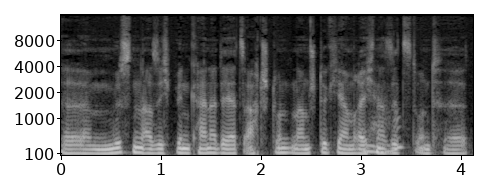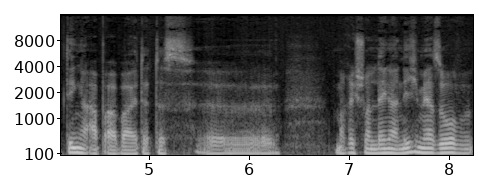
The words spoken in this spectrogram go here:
äh, müssen. Also ich bin keiner, der jetzt acht Stunden am Stück hier am Rechner ja. sitzt und äh, Dinge abarbeitet. Das äh, mache ich schon länger nicht mehr so.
